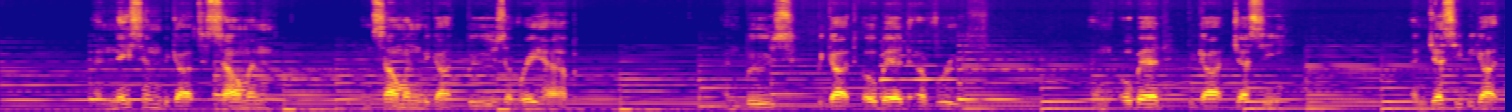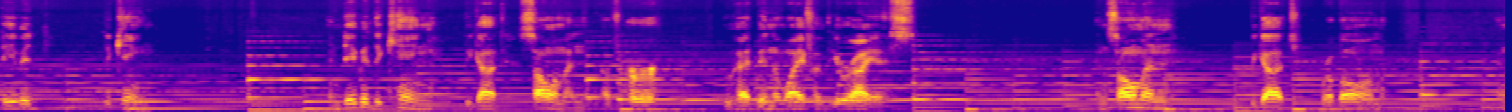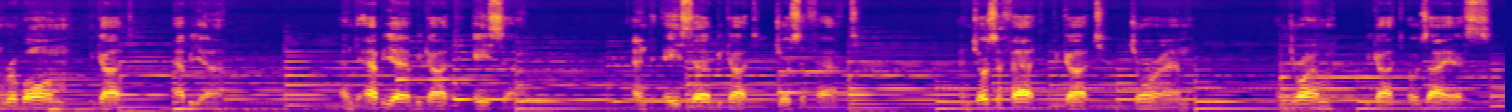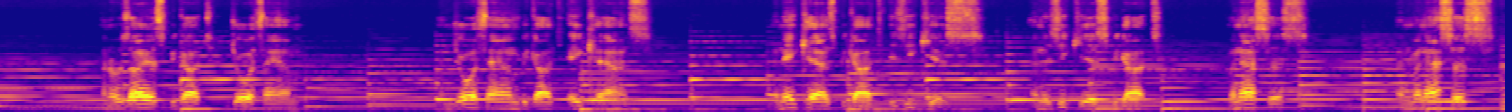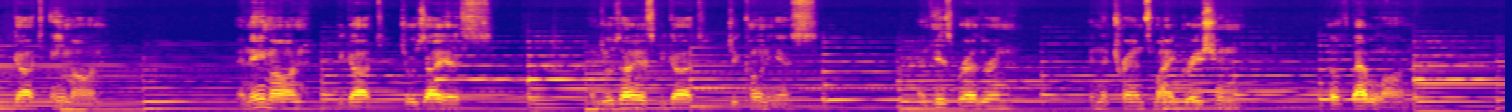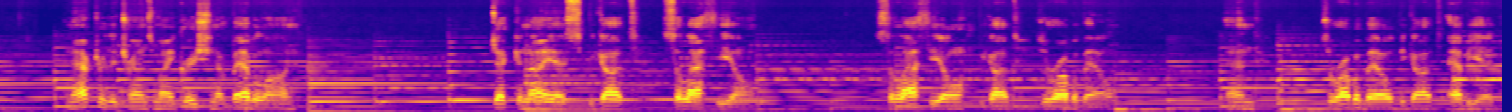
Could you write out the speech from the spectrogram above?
and Naasson begot Salmon, and Salmon begot Booz of Rahab, and Booz begot Obed of Ruth, and Obed begot Jesse, and Jesse begot David the king. And David the king begot Solomon of her who had been the wife of Urias. And Solomon begot Roboam, and Roboam begot Abia, and Abia begot Asa, and Asa begot Josaphat, and Josaphat begot Joram, and Joram begot Ozias, and Ozias begot Joatham, and Joatham begot Achaz, and Achaz begot Ezechias, and Ezechias begot Manasses, and Manasses begot Amon, and Amon begot Josias, and Josias begot Jechonias, and his brethren in the transmigration of Babylon. And after the transmigration of Babylon, Jechonias begot Salathiel, Salathiel begot Zorobabel, and Zorobabel begot Abiud,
